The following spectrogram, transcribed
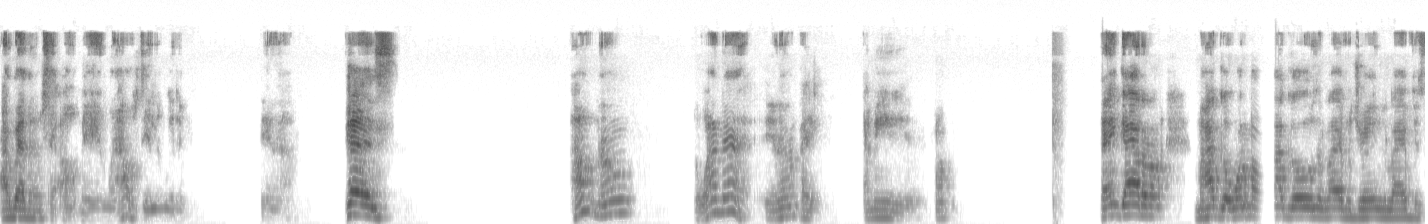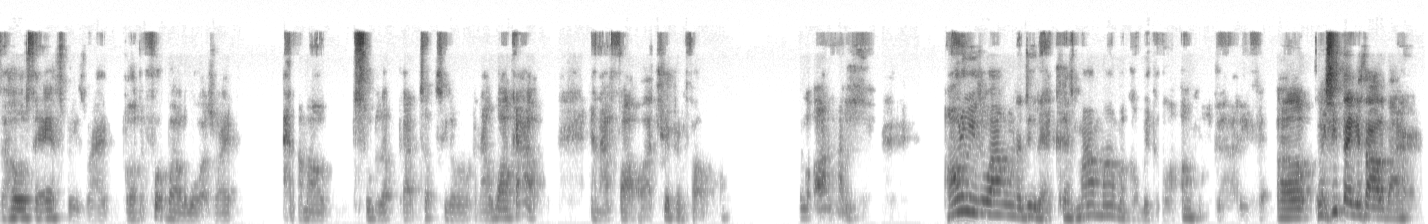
I'd rather them say, "Oh man, when I was dealing with him," you know, because I don't know why not. You know, like I mean, thank God, I my goal, one of my goals in life, a dream in life, is to host the ESPYS, right, or the football awards, right. And I'm all suited up, got tuxedo, and I walk out, and I fall, I trip and fall. Only reason why I want to do that because my mama gonna be going, oh my god, he fell. Uh, she think it's all about her.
